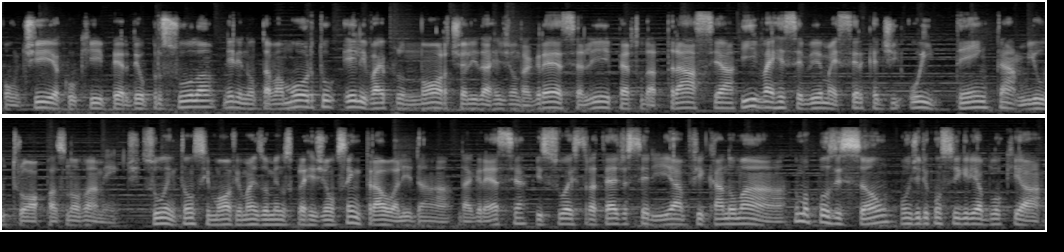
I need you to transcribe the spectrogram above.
Pontíaco que perdeu para o Sula, ele não estava morto, ele vai para o norte ali da região da Grécia, ali perto da Trácia e vai receber mais cerca de 80 mil tropas novamente. Sula então se move mais ou menos para a região central ali da, da Grécia. E sua estratégia seria ficar numa, numa posição onde ele conseguiria bloquear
